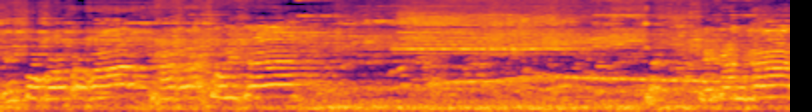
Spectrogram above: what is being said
কিন্তু গতকাল খাগড়াছড়িতে সেখানকার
